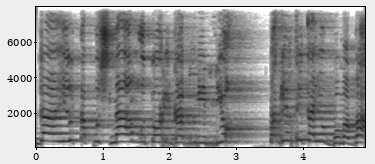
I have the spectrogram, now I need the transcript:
dahil tapos na ang otoridad ninyo. Pag hindi kayo bumaba,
